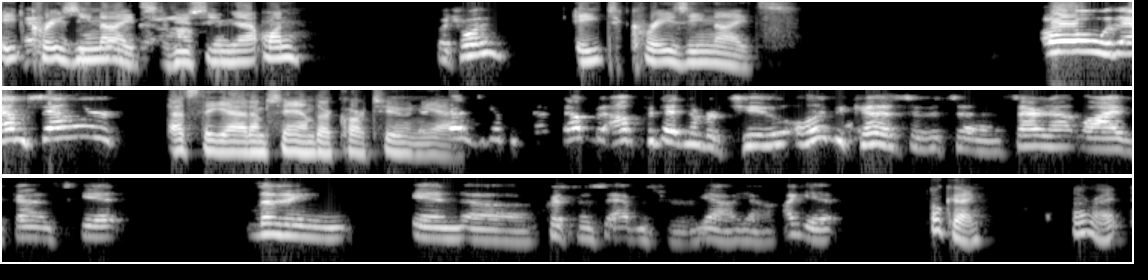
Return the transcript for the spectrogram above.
Eight And Crazy Nights. Have you seen that one? Which one? Eight Crazy Nights. Oh, with Adam Sandler? That's the Adam Sandler cartoon, yeah. That's gonna be- I'll, put that number two, only because if it's a Saturday Night Live kind of skit, living in uh, Christmas atmosphere. Yeah, yeah, I get. it. Okay. All right.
